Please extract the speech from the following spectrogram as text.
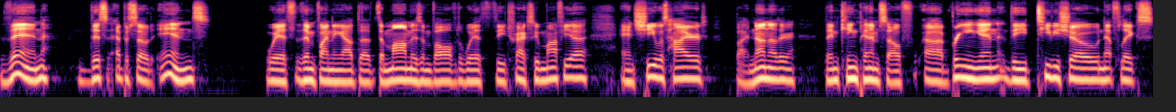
Then this episode ends with them finding out that the mom is involved with the Tracksuit Mafia, and she was hired by none other than Kingpin himself, uh, bringing in the TV show Netflix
